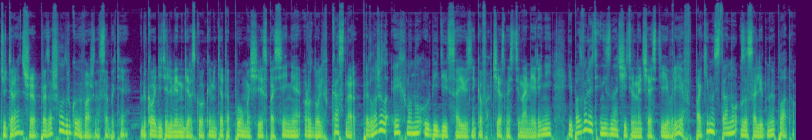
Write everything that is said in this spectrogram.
Чуть раньше произошло другое важное событие. Руководитель Венгерского комитета помощи и спасения Рудольф Кастнер предложил Эйхману убедить союзников в честности намерений и позволить незначительной части евреев покинуть страну за солидную плату.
